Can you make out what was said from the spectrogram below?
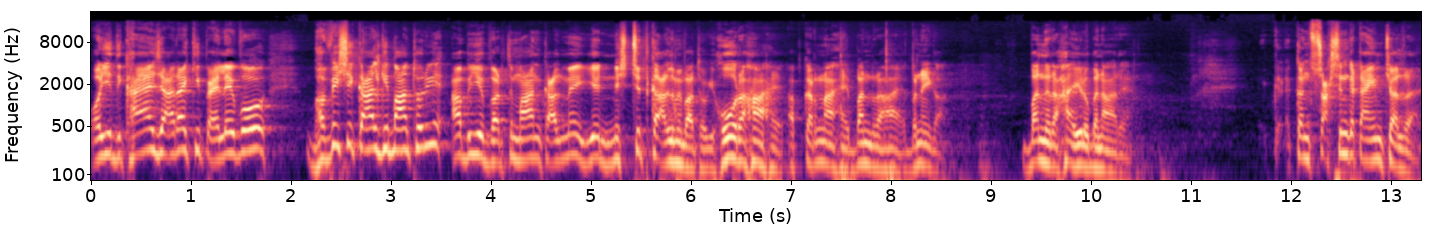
और ये दिखाया जा रहा है कि पहले वो भविष्य काल की बात हो रही है, अब ये वर्तमान काल में, ये निश्चित काल में बात होगी। हो रहा है, अब करना है, बन रहा है, बनेगा। बन रहा है, ये लोग बना रहे हैं। कंस्ट्रक्शन का टाइम चल रहा है।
